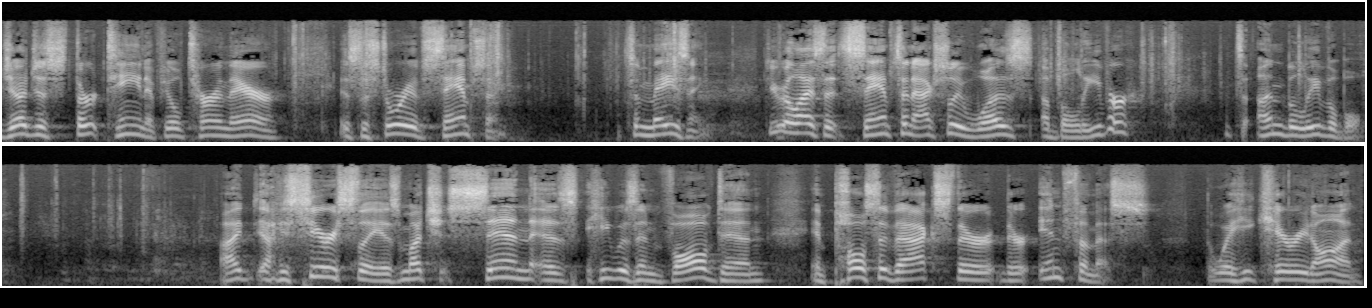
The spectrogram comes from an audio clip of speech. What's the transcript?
Judges 13, if you'll turn there, is the story of Samson. It's amazing. Do you realize that Samson actually was a believer? It's unbelievable. I, I, seriously, as much sin as he was involved in, impulsive acts, they're, they're infamous, the way he carried on.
